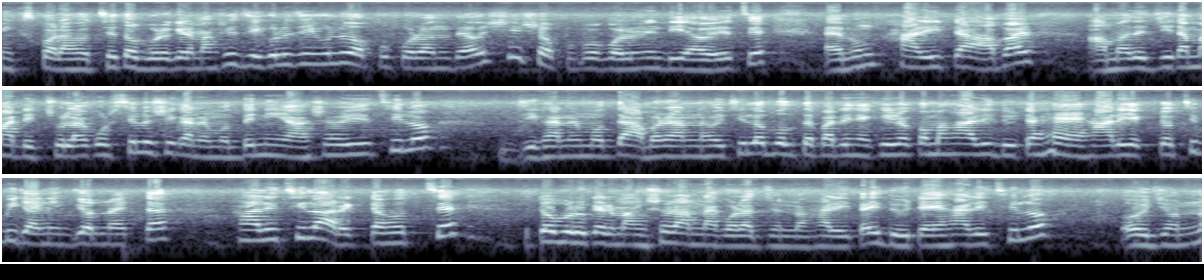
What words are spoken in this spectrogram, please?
মিক্স করা হচ্ছে? তবরকের মাংসে, যেগুলো যেগুলো উপকরণ দেওয়া হয় সেই সব উপকরণে দেওয়া হয়েছে। এবং হাঁড়িটা আবার আমাদের যেটা মাটির চুলা করছিল, সেখানের মধ্যে নিয়ে আসা হয়েছিল। যেখানের মধ্যে আবার রান্না হয়েছিল, বলতে পারেন একই রকম হাঁড়ি দুইটা। হ্যাঁ হাঁড়ি একটা হচ্ছে বিরিয়ানির জন্য একটা হাঁড়ি ছিল, আরেকটা হচ্ছে তবরকের মাংস রান্না করার জন্য হাঁড়ি। তাই দুইটাই হাঁড়ি ছিল, ওই জন্য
